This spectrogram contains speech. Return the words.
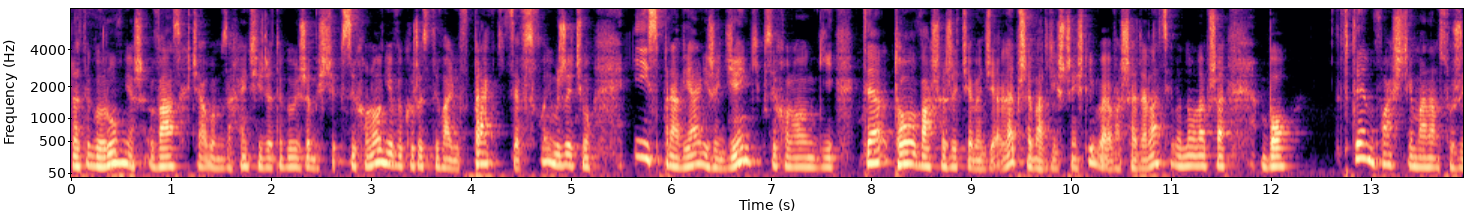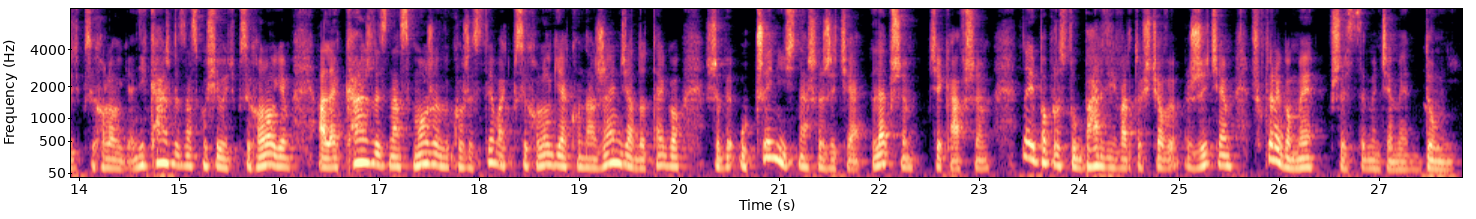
dlatego również Was chciałbym zachęcić do tego, żebyście psychologię wykorzystywali w praktyce, w swoim życiu i sprawiali, że dzięki psychologii te, to Wasze życie będzie lepsze, bardziej szczęśliwe, wasze relacje będą lepsze, bo w tym właśnie ma nam służyć psychologia. Nie każdy z nas musi być psychologiem, ale każdy z nas może wykorzystywać psychologię jako narzędzia do tego, żeby uczynić nasze życie lepszym, ciekawszym, no i po prostu bardziej wartościowym życiem, z którego my wszyscy będziemy dumni.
